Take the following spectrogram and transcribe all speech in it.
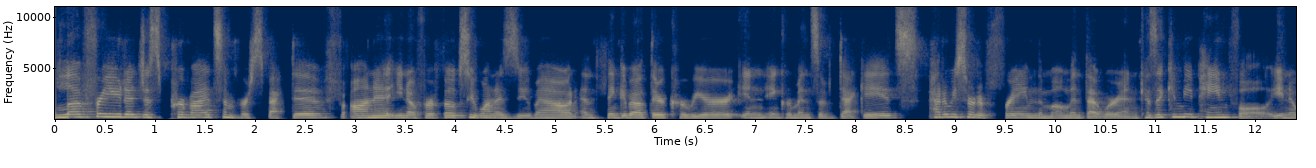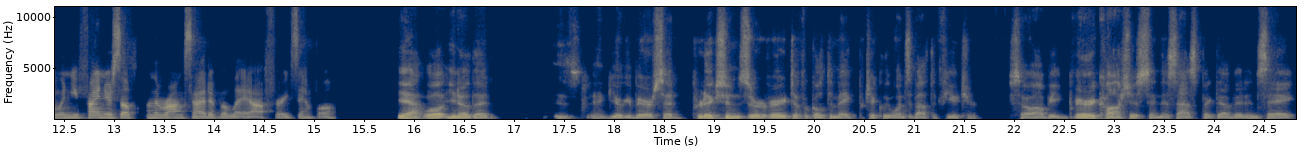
Love for you to just provide some perspective on it, you know, for folks who want to zoom out and think about their career in increments of decades. How do we sort of frame the moment that we're in? Because it can be painful, you know, when you find yourself on the wrong side of a layoff, for example. Yeah, well, you know that Yogi Berra said predictions are very difficult to make, particularly ones about the future. So I'll be very cautious in this aspect of it and say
